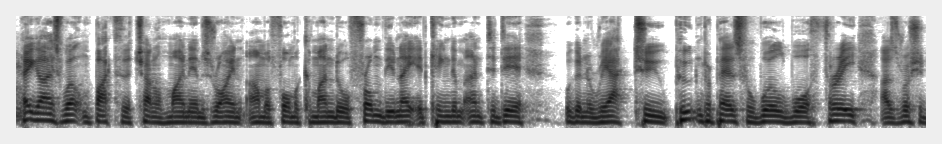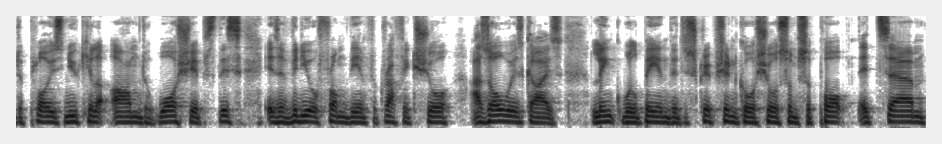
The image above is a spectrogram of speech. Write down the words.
Hey guys, welcome back to the channel. My name's Ryan. I'm a former commando from the United Kingdom and today we're going to react to Putin prepares for World War III as Russia deploys nuclear armed warships. This is a video from the infographic show. As always, guys, link will be in the description. Go show some support. It's um,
